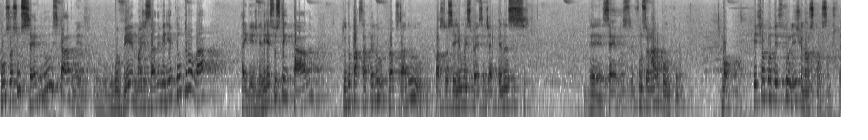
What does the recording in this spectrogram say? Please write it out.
como se fosse um servo do Estado mesmo. O governo, o magistrado deveria controlar a igreja, deveria sustentá-la, tudo passar pelo próprio Estado e o pastor seria uma espécie de apenas é, servos, funcionário público. Né? Bom, este é o contexto político da nossa Constituição de Fé.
